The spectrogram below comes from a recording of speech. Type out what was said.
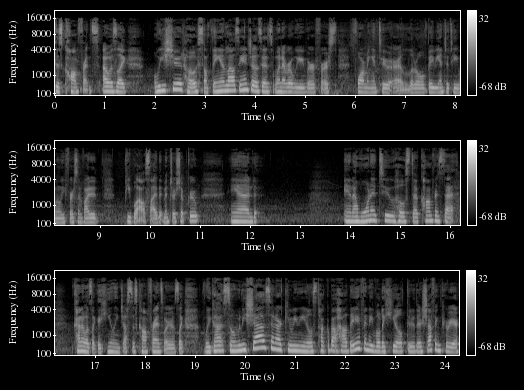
this conference. I was like, we should host something in Los Angeles since whenever we were first forming into our little baby entity when we first invited people outside the mentorship group and and I wanted to host a conference that kind of was like a healing justice conference where it was like we got so many chefs in our community. Let's talk about how they've been able to heal through their chefing career.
